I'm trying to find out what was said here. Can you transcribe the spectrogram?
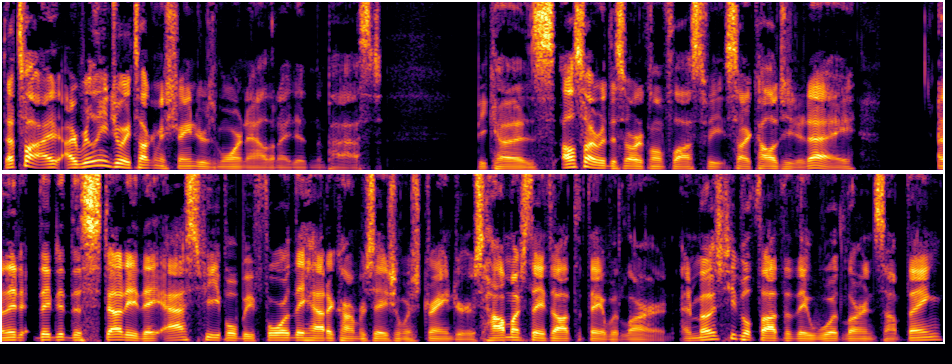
That's why I, I really enjoy talking to strangers more now than I did in the past. Because also, I read this article in Philosophy Psychology Today and they, they did this study. They asked people before they had a conversation with strangers how much they thought that they would learn. And most people thought that they would learn something,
